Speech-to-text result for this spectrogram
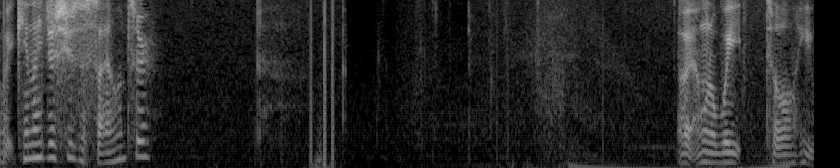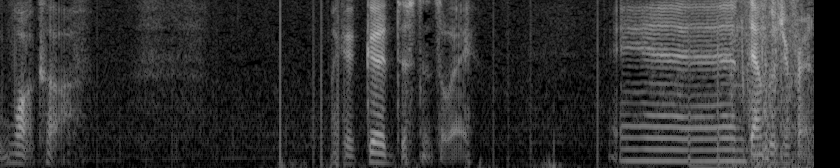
Wait, can I just use a silencer? Okay, I'm gonna wait till he walks off. Like a good distance away. And down goes your friend.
